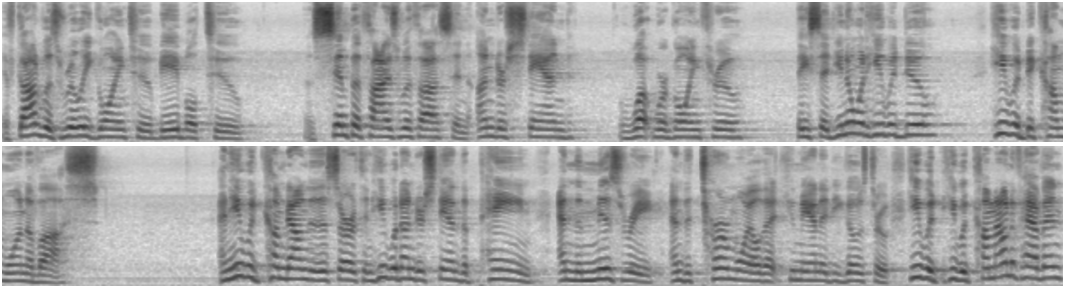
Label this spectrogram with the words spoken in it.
if God was really going to be able to sympathize with us and understand what we're going through, they said, you know what he would do? He would become one of us. And he would come down to this earth and he would understand the pain and the misery and the turmoil that humanity goes through. He would, he would come out of heaven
